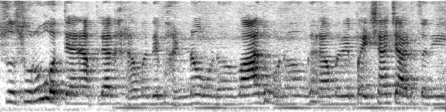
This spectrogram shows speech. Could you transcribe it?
सु सुरू होते आणि आपल्या घरामध्ये भांडणं होणं वाद होणं घरामध्ये पैशाच्या अडचणी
